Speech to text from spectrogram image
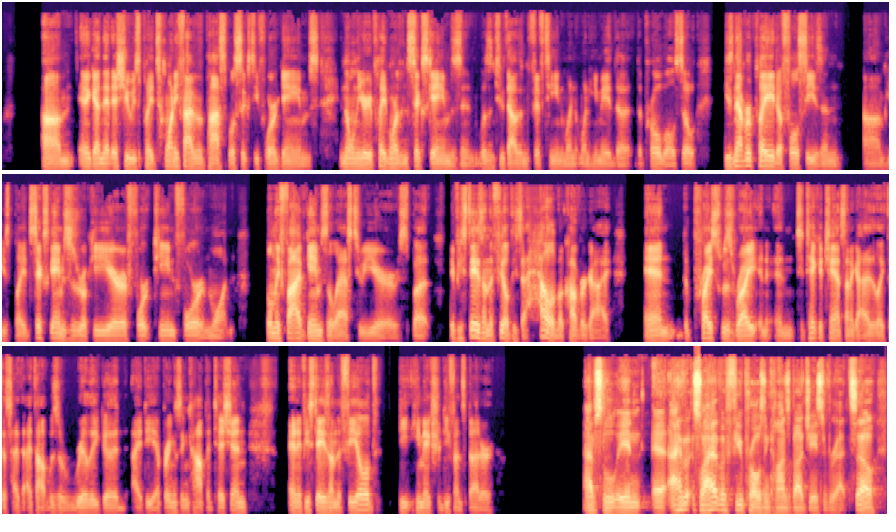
Um, and again, that issue, he's played 25 of a possible 64 games. And the only year he played more than six games and was in 2015 when, when he made the, the Pro Bowl. So he's never played a full season. Um, he's played six games his rookie year, 14, four, and one. Only five games the last two years. But if he stays on the field, he's a hell of a cover guy and the price was right and, and to take a chance on a guy like this I, I, thought was a really good idea. It brings in competition and if he stays on the field he, he makes your defense better. Absolutely and uh, i have so i have a few pros and cons about jason Verrett. so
